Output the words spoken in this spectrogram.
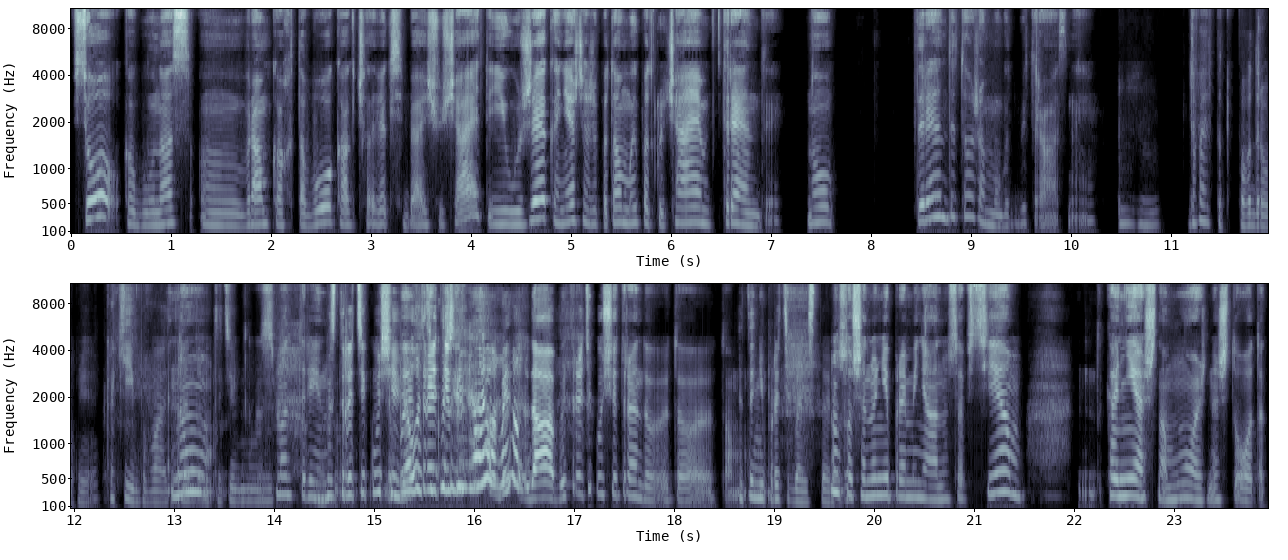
все как бы у нас э, в рамках того, как человек себя ощущает, и уже, конечно же, потом мы подключаем тренды. Но тренды тоже могут быть разные. Мгм. Давай под- поподробнее. Какие бывают тренды? Ну, вот эти, м, смотри, ну, быстротекущие, быстротекущие- вялотекущие? да, быстротекущие тренды, это там... Это не про тебя история. Ну, да? слушай, ну не про меня, ну совсем, конечно, можно что-то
